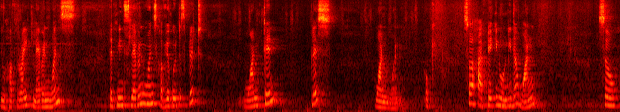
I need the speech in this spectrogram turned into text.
you have to write 11 ones. That means 11 ones how you are going to split? 110 plus 1 1 okay. So I have taken only the 1 so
